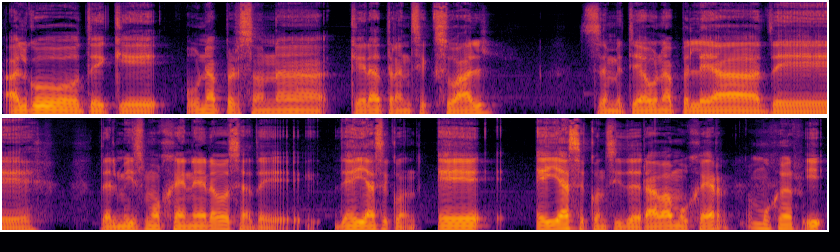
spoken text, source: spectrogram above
algo de que una persona que era transexual se metía a una pelea de, del mismo género, o sea, de, de ella se, con- eh, ella se consideraba mujer. Mujer. Y,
